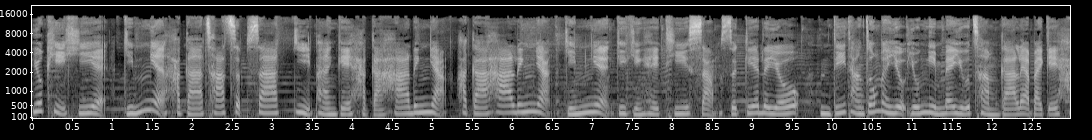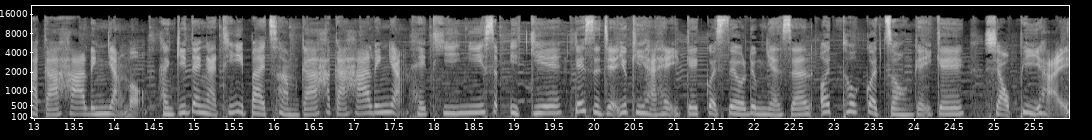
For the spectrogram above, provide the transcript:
又去去，今年客家茶十三举办嘅客家夏令营，客家夏令营今年已经系第三十届了哟。唔知听众朋友有人没有参加礼拜嘅客家夏令营冇？还记得我第一摆参加客家夏令营系第二十一届，嗰时节尤其还系一个国小六年生爱脱国装嘅一个小屁孩，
